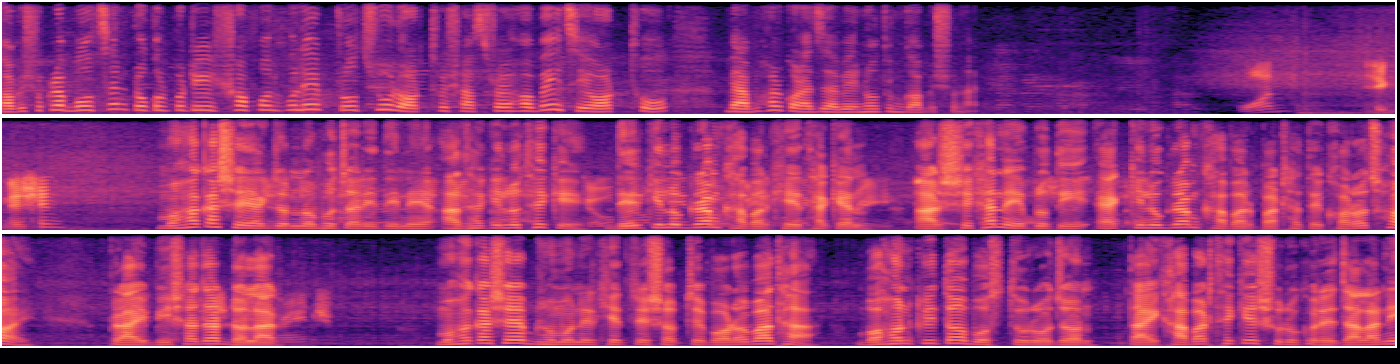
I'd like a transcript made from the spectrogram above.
গবেষকরা বলছেন প্রকল্পটি সফল হলে প্রচুর অর্থ সাশ্রয় হবে যে অর্থ ব্যবহার করা যাবে নতুন গবেষণায়। মহাকাশে একজন নভোচারী দিনে আধা কিলো থেকে দেড় কিলোগ্রাম খাবার খেয়ে থাকেন আর সেখানে প্রতি এক কিলোগ্রাম খাবার পাঠাতে খরচ হয় প্রায় বিশ হাজার ডলার। মহাকাশে ভ্রমণের ক্ষেত্রে সবচেয়ে বড় বাধা বহনকৃত বস্তুর ওজন। তাই খাবার থেকে শুরু করে জ্বালানি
